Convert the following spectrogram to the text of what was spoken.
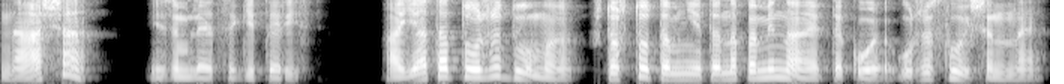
«Наша?» – изумляется гитарист. А я-то тоже думаю, что что-то мне это напоминает такое, уже слышанное.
